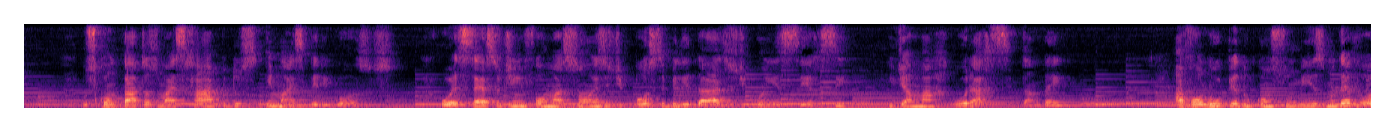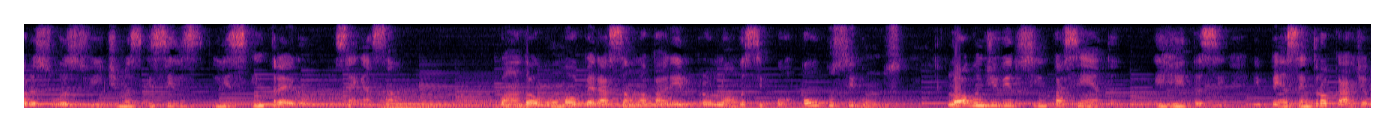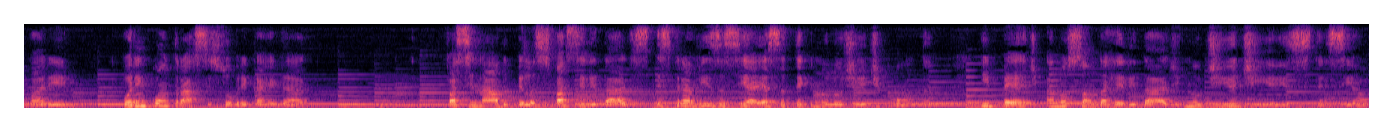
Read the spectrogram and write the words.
os contatos mais rápidos e mais perigosos, o excesso de informações e de possibilidades de conhecer-se e de amargurar-se também. A volúpia do consumismo devora suas vítimas que se lhes entregam sem ação. Quando alguma operação no aparelho prolonga-se por poucos segundos, logo o indivíduo se impacienta, irrita-se e pensa em trocar de aparelho por encontrar-se sobrecarregado. Fascinado pelas facilidades, escraviza-se a essa tecnologia de ponta e perde a noção da realidade no dia a dia existencial.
